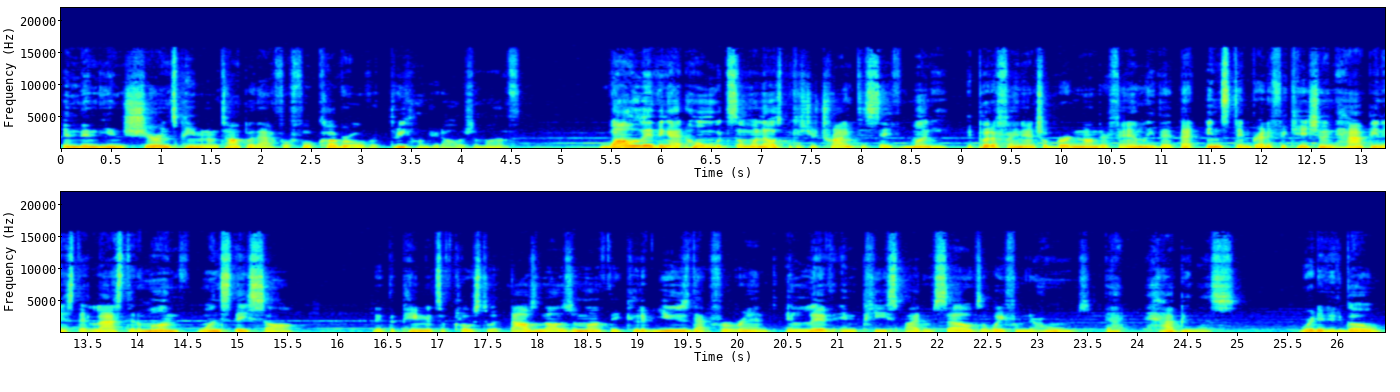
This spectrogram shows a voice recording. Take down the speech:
and then the insurance payment on top of that for full cover over three hundred dollars a month, while living at home with someone else because you're trying to save money. It put a financial burden on their family that that instant gratification and happiness that lasted a month, once they saw that the payments of close to a thousand dollars a month they could have used that for rent and live in peace by themselves away from their homes. That happiness where did it go?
